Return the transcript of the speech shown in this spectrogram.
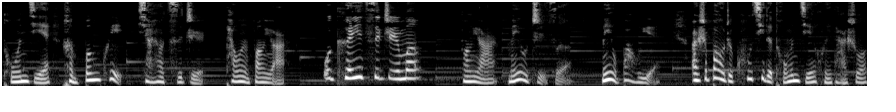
童文杰很崩溃，想要辞职。他问方圆：“我可以辞职吗？”方圆没有指责，没有抱怨，而是抱着哭泣的童文杰回答说：“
